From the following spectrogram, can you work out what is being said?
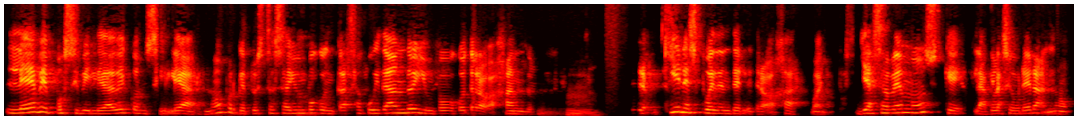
leve posibilidad de conciliar, ¿no? Porque tú estás ahí un mm. poco en casa cuidando y un poco trabajando. Mm. ¿quiénes pueden teletrabajar? Bueno, pues ya sabemos que la clase obrera no.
